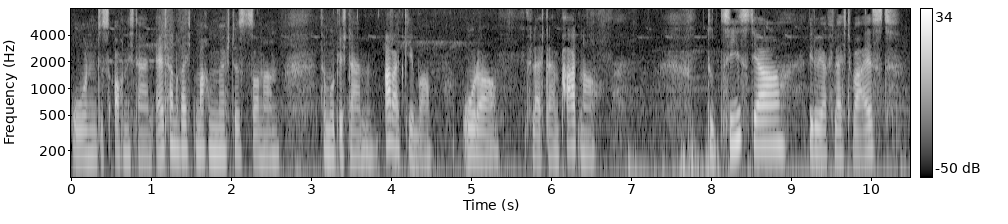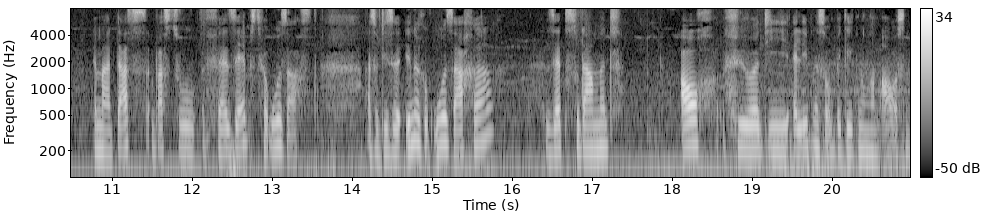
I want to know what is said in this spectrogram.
und es auch nicht deinen Eltern recht machen möchtest, sondern vermutlich deinem Arbeitgeber oder vielleicht deinem Partner. Du ziehst ja, wie du ja vielleicht weißt, immer das, was du selbst verursachst. Also diese innere Ursache setzt du damit auch für die Erlebnisse und Begegnungen im Außen.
